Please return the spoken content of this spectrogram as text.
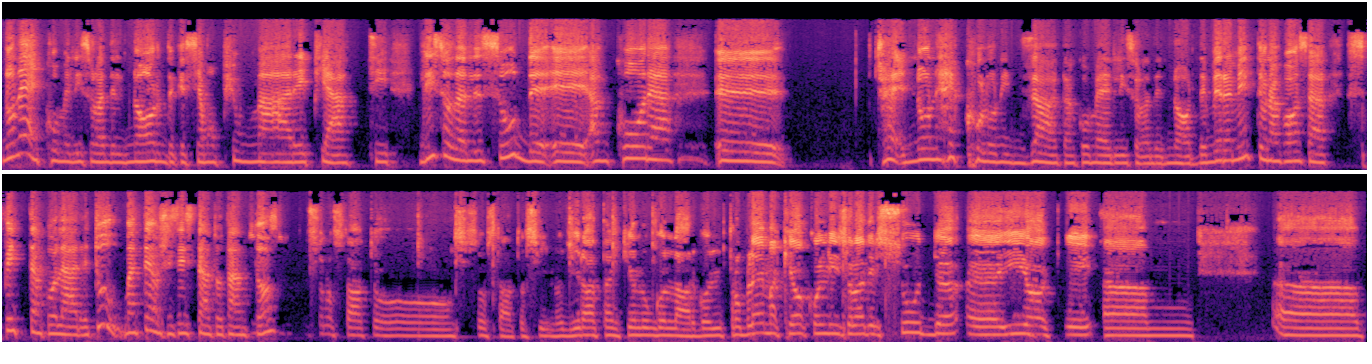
non è come l'isola del nord che siamo più mare, piatti, l'isola del sud è ancora eh, cioè non è colonizzata come l'isola del nord, è veramente una cosa spettacolare. Tu, Matteo, ci sei stato tanto? Sono stato, sono stato, sì, l'ho girata anche io lungo e largo. Il problema che ho con l'isola del sud, eh, io che um, uh,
